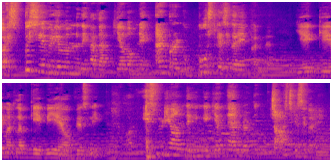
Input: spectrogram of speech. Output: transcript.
गाइस पिछले वीडियो में हमने देखा था कि हम अपने एंड्रॉइड को बूस्ट कैसे करें? करना है। ये के मतलब के भी है ऑब्वियसली और इस वीडियो में हम देखेंगे कि अपने एंड्रॉइड को चार्ज कैसे करें।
